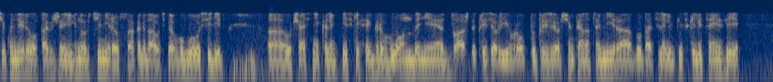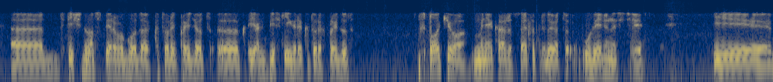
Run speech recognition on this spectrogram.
секундировал также Ильнур Тимиров. А когда у тебя в углу сидит э, участник Олимпийских игр в Лондоне, дважды призер Европы, призер чемпионата мира, обладатель олимпийской лицензии, 2021 года, который пройдет, и Олимпийские игры, которых пройдут в Токио, мне кажется, это придает уверенности. И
